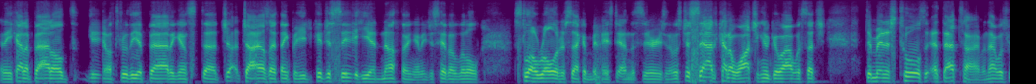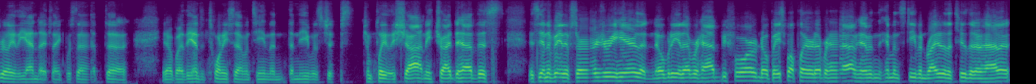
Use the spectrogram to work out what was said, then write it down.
and he kind of battled, you know, through the at bat against uh, Giles, I think, but he could just see he had nothing, and he just hit a little slow roller to second base to end the series. And it was just sad kind of watching him go out with such diminished tools at that time. And that was really the end, I think, was that, uh, you know, by the end of 2017, the, the knee was just completely shot. And he tried to have this this innovative surgery here that nobody had ever had before. No baseball player had ever had. Him and him and Steven Wright are the two that have had it.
